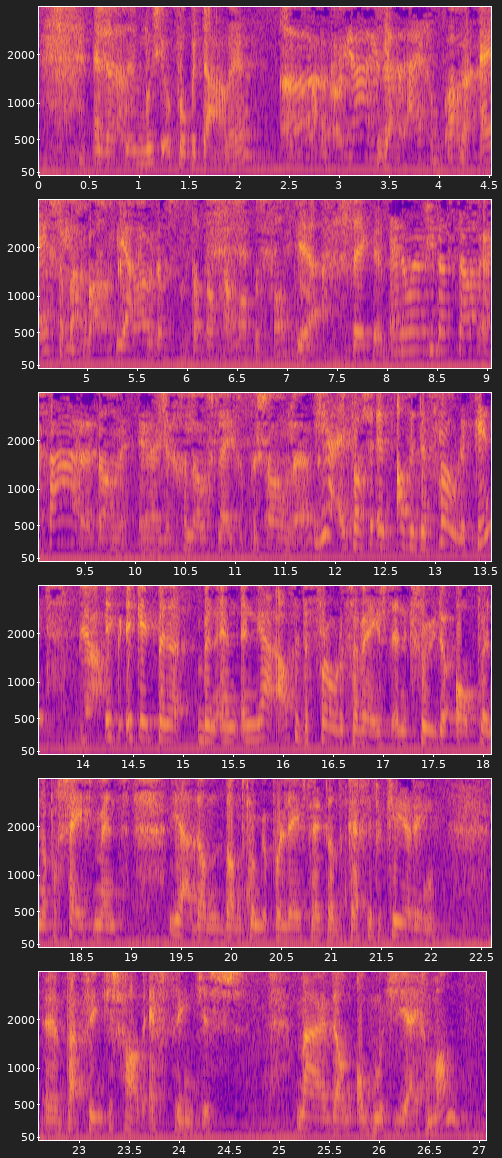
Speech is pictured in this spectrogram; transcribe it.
En dat uh, moest je ook voor betalen, hè? Oh, oh ja, je ja. een eigen bank. Een eigen bank. Ja. Oh, dat, dat toch allemaal bestond. Ja, zeker. En hoe heb je dat zelf ervaren dan, uh, je geloofsleven persoonlijk? Ja, ik was altijd een vrolijk kind. Ja. Ik, ik, ik ben, ben en, en ja, altijd een vrolijk geweest en ik groeide op en op een gegeven moment, ja, dan, dan kom je op een leeftijd, dan krijg je verkering. Een paar vriendjes gehad, echt vriendjes. Maar dan ontmoet je je eigen man.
